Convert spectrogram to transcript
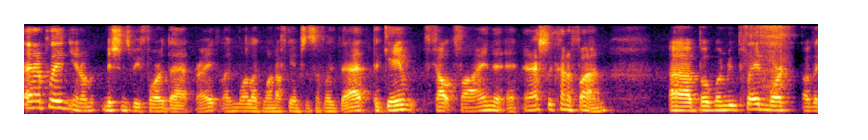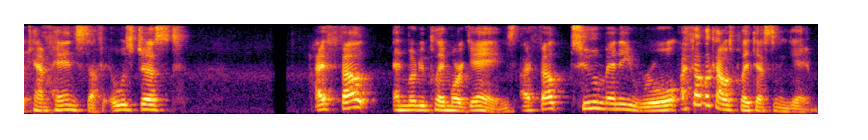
I played you know missions before that, right? Like more like one-off games and stuff like that. The game felt fine and, and actually kind of fun. Uh, but when we played more of the campaign stuff, it was just I felt and when we played more games, I felt too many rule. I felt like I was playtesting a game.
